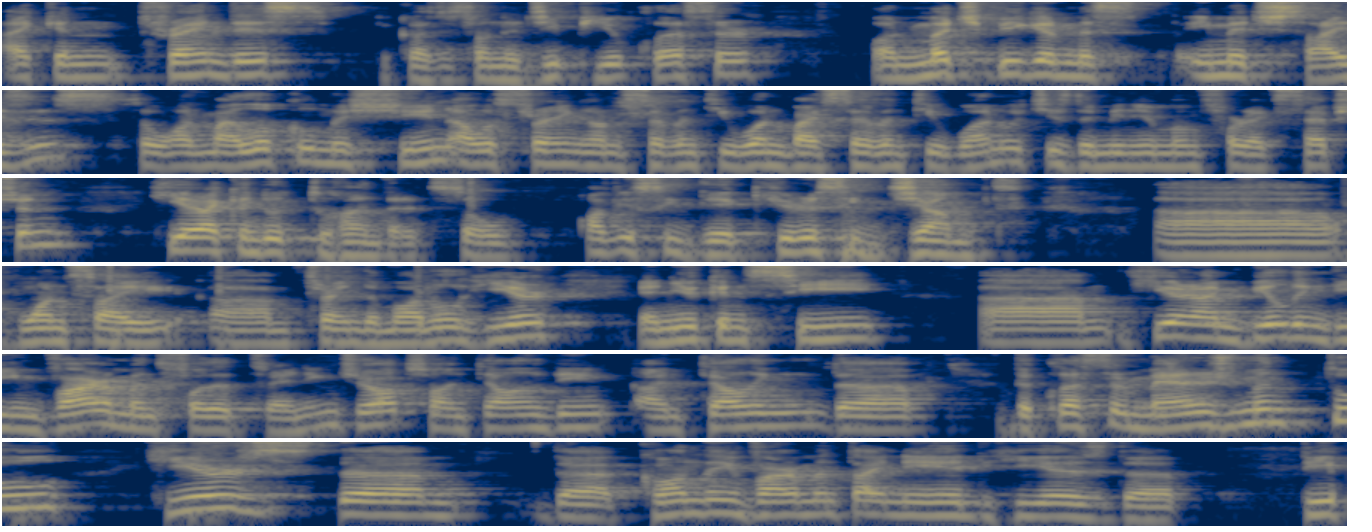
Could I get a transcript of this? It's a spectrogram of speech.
I can train this because it's on a GPU cluster on much bigger image sizes. So on my local machine, I was training on 71 by 71, which is the minimum for Xception. Here I can do 200. So obviously the accuracy jumped uh, once I um, trained the model here. And you can see um, here I'm building the environment for the training job. So I'm telling the, I'm telling the, the cluster management tool, here's the, the Conda environment I need, here's the pip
